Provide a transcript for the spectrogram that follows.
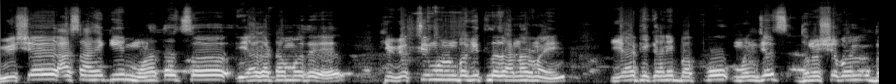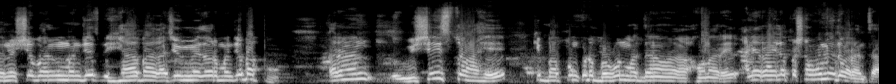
विषय असा आहे की मुळातच अं, या गटामध्ये ही व्यक्ती म्हणून बघितलं जाणार नाही या ठिकाणी बाप्पू म्हणजेच धनुष्यबाण धनुष्यबाण म्हणजेच ह्या भागाचे उमेदवार म्हणजे बाप्पू कारण विषयच तो आहे की बाप्पूंकडे बघून मतदान होणार आहे आणि राहिला प्रश्न उमेदवारांचा.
